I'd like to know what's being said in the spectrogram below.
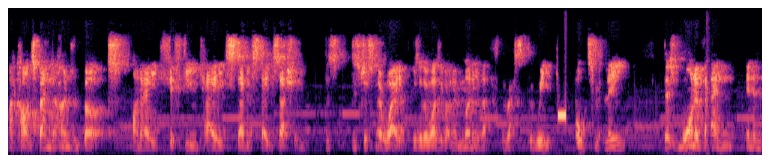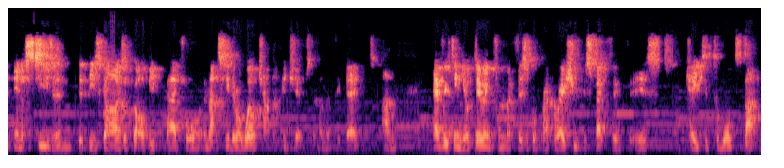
I can't spend 100 bucks on a 15k steady state session. There's, there's just no way because otherwise I've got no money left for the rest of the week. Ultimately, there's one event in, an, in a season that these guys have got to be prepared for, and that's either a World Championships or an Olympic Games. And everything you're doing from a physical preparation perspective is catered towards that.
